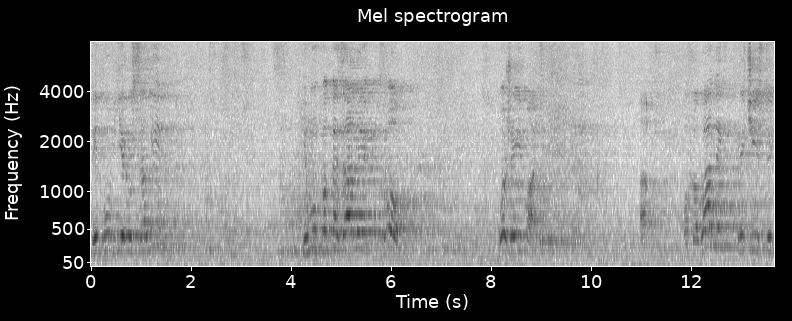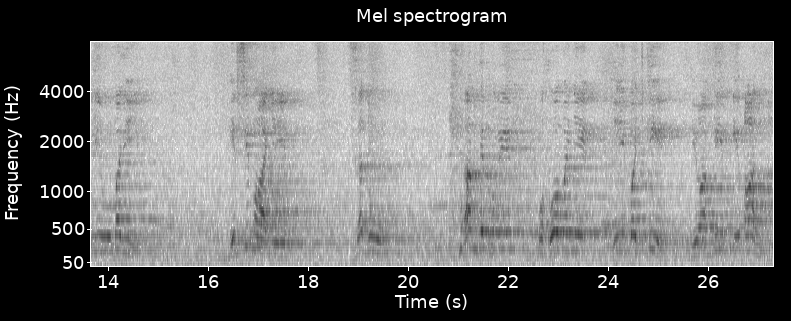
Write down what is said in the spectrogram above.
прибув в Єрусалим, йому показали гроб Божої Матері. А поховали причисту Діву Марію Гефсиманії, в саду, там, де були поховані її батьки Іоаким і Анна.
